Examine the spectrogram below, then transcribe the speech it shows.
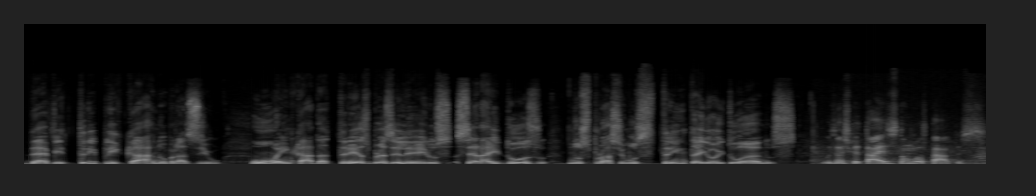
deve triplicar no Brasil. Um em cada três brasileiros será idoso nos próximos 38 anos. Os hospitais estão lotados.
